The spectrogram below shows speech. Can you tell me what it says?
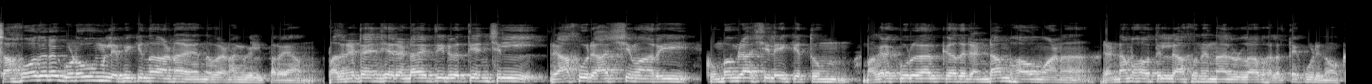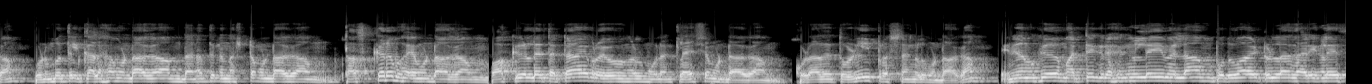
സഹോദര ഗുണവും ലഭിക്കുന്നതാണ് എന്ന് വേണമെങ്കിൽ പറയാം. പതിനെട്ട് അഞ്ച് രണ്ടായിരത്തി ഇരുപത്തി അഞ്ചിൽ രാഹു രാശി മാറി കുംഭം രാശിയിലേക്ക് എത്തും മകരക്കൂറുകാർക്ക് അത് രണ്ടാം ഭാവമാണ്. രണ്ടാം ഭാവത്തിൽ രാഹു നിന്നാലുള്ള ഫലത്തെ കൂടി നോക്കാം. കുടുംബത്തിൽ കലഹമുണ്ടാകാം ധനത്തിന് നഷ്ടമുണ്ടാകാം തസ്കര ഭയമുണ്ടാകാം വാക്കുകളുടെ തെറ്റായ പ്രയോഗങ്ങൾ മൂലം ക്ലേശമുണ്ടാകാം. കൂടാതെ തൊഴിൽ പ്രശ്നങ്ങളും ഉണ്ടാകാം. ഇനി നമുക്ക് മറ്റ് ഗ്രഹങ്ങളിലെയും എല്ലാം പൊതുവായിട്ടുള്ള കാര്യങ്ങളെ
